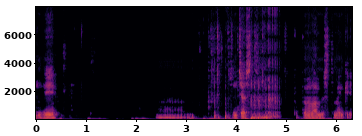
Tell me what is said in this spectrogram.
nii. see on chest, võtame lambist mingi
